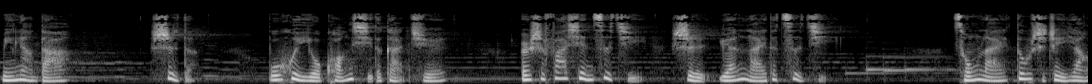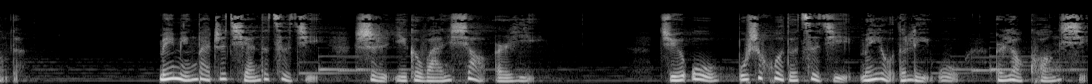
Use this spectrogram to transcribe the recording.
明亮答：“是的，不会有狂喜的感觉，而是发现自己是原来的自己，从来都是这样的。没明白之前的自己是一个玩笑而已。觉悟不是获得自己没有的礼物而要狂喜，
